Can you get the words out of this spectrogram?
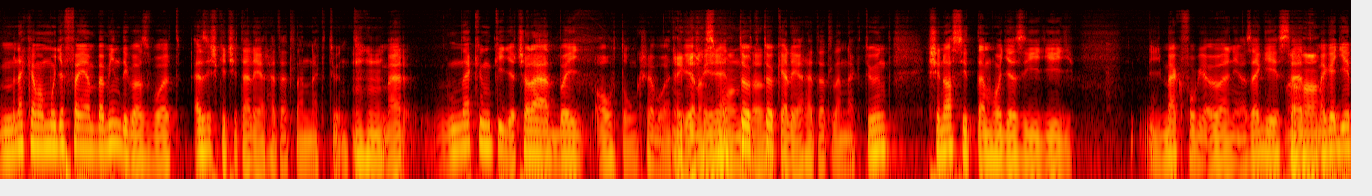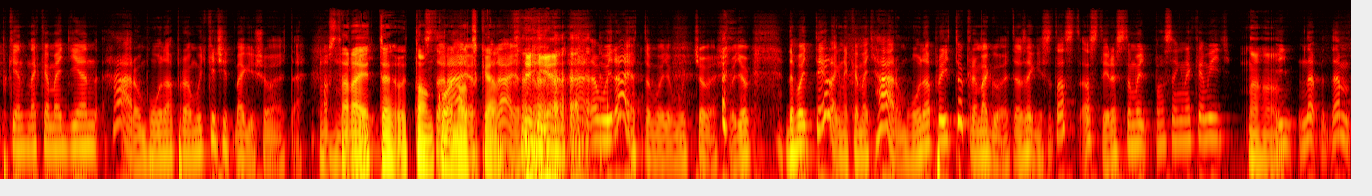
Nekem amúgy a fejemben mindig az volt, ez is kicsit elérhetetlennek tűnt. Uh-huh. Mert nekünk így a családban így autónk se volt. Igen, ilyen tök, tök elérhetetlennek tűnt. És én azt hittem, hogy ez így, így így meg fogja ölni az egészet, Aha. meg egyébként nekem egy ilyen három hónapra amúgy kicsit meg is ölte. Aztán rájöttél, hogy tankolnod kell. Rájöttem, Igen. Amúgy rájöttem, hogy amúgy csöves vagyok. De hogy tényleg nekem egy három hónapra így tökre megölte az egészet. Azt, azt éreztem, hogy basszeng nekem így, Aha. így nem, nem,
